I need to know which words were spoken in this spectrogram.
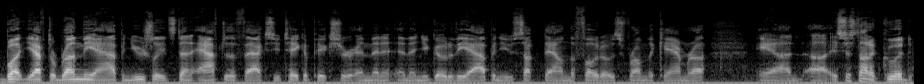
but you have to run the app and usually it's done after the fact so you take a picture and then and then you go to the app and you suck down the photos from the camera. And uh, it's just not a good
